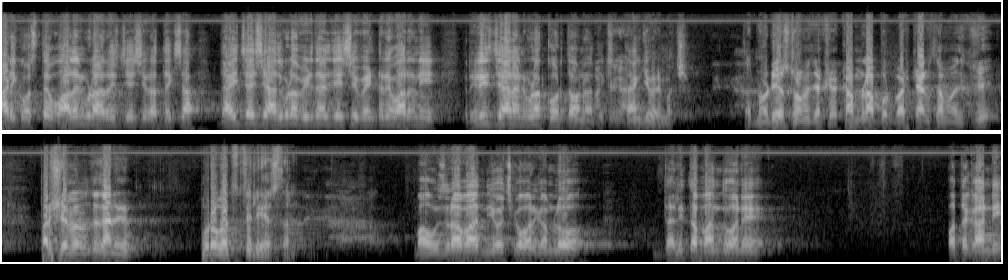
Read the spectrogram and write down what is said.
ఆడికి వస్తే వాళ్ళని కూడా అరెస్ట్ చేసిరు అధ్యక్ష. దయచేసి అది కూడా విడుదల చేసి వెంటనే వారిని రిలీజ్ చేయాలని కూడా కోరుతా ఉన్నాను అధ్యక్ష. Thank you very much note చేసుకున్నాం అధ్యక్ష. కమలాపూర్ బస్ స్టాండ్కి సంబంధించి పరిశీలన ఉంది. దాని పురోగతి తెలియజేస్తాను. మా హుజురాబాద్ నియోజకవర్గంలో దళిత బంధు అనే పథకాన్ని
